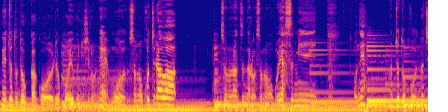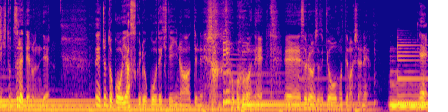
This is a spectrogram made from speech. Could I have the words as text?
ね、ちょっとどっかこう旅行行くにしろねもうそのこちらはそのなんつうんだろうそのお休みをねちょっとこうの時期とずれてるんで。でちょっとこう安く旅行できていいなってね 僕はね、えー、それをちょっと今日思ってましたね。ね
